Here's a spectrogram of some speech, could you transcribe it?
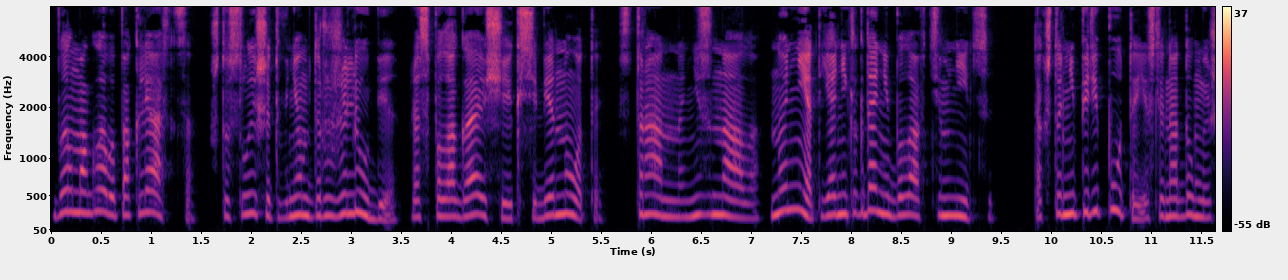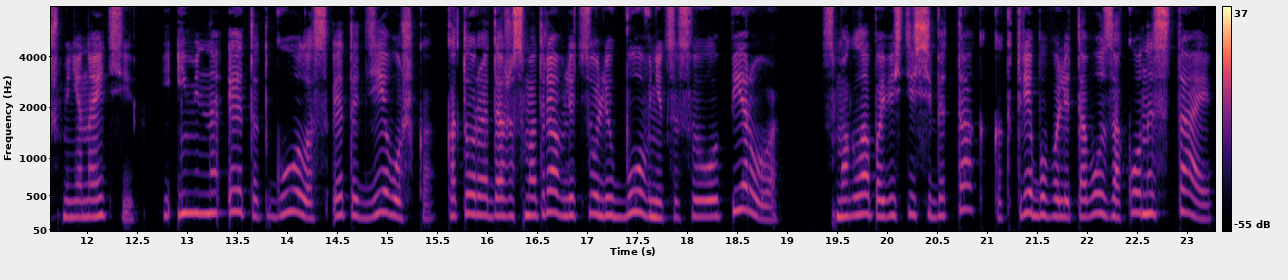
Вэл могла бы поклясться, что слышит в нем дружелюбие, располагающее к себе ноты. Странно, не знала. Но нет, я никогда не была в темнице. Так что не перепутай, если надумаешь меня найти. И именно этот голос, эта девушка, которая даже смотря в лицо любовницы своего первого, смогла повести себя так, как требовали того законы стаи,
